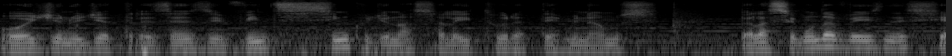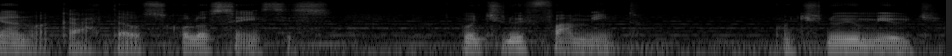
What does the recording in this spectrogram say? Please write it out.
Hoje, no dia 325 de nossa leitura, terminamos pela segunda vez nesse ano a carta aos Colossenses. Continue faminto, continue humilde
